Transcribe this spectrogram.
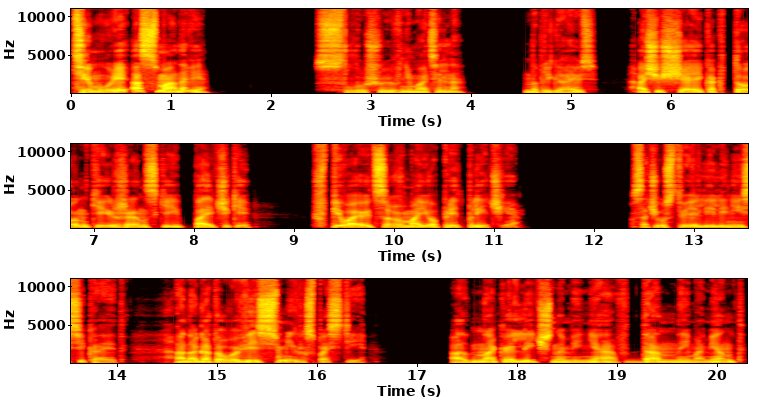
Тимуре Османове». Слушаю внимательно, напрягаюсь, ощущая, как тонкие женские пальчики впиваются в мое предплечье. Сочувствие Лили не иссякает. Она готова весь мир спасти. Однако лично меня в данный момент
